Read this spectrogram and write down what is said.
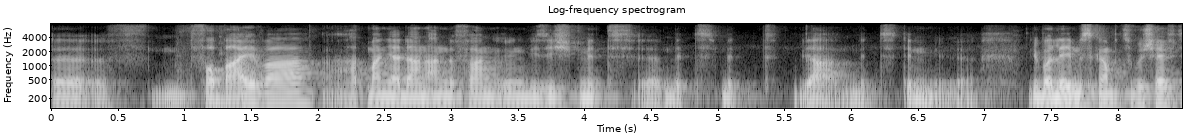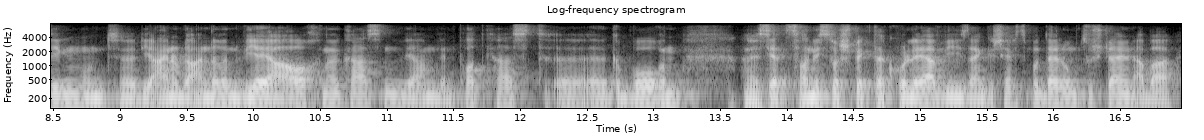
äh, vorbei war, hat man ja dann angefangen, irgendwie sich mit, äh, mit, mit, ja, mit dem äh, Überlebenskampf zu beschäftigen. Und äh, die ein oder anderen, wir ja auch, ne, Carsten, wir haben den Podcast äh, geboren. Ist jetzt zwar nicht so spektakulär, wie sein Geschäftsmodell umzustellen, aber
